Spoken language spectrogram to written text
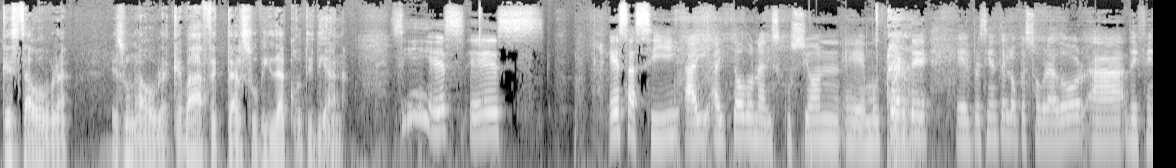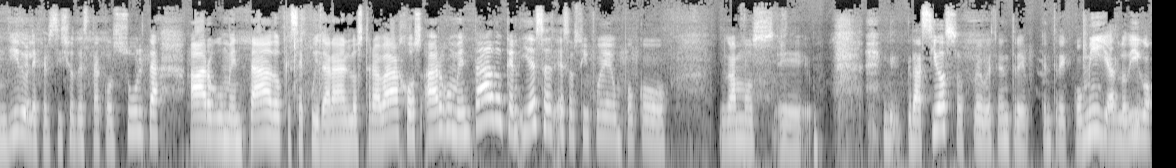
que esta obra es una obra que va a afectar su vida cotidiana. Sí, es, es, es así, hay, hay toda una discusión eh, muy fuerte. El presidente López Obrador ha defendido el ejercicio de esta consulta, ha argumentado que se cuidarán los trabajos, ha argumentado que, y eso, eso sí fue un poco digamos, eh, gracioso, pues, entre, entre comillas lo digo,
